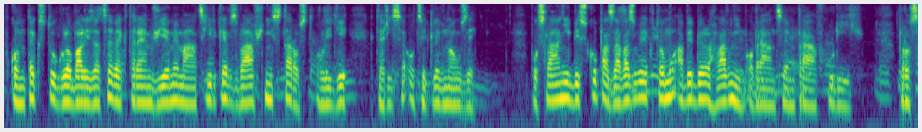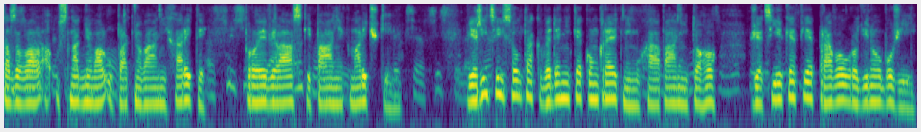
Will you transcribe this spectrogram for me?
V kontextu globalizace, ve kterém žijeme, má církev zvláštní starost o lidi, kteří se ocitli v nouzi. Poslání biskupa zavazuje k tomu, aby byl hlavním obráncem práv chudých. Prosazoval a usnadňoval uplatňování charity, projevy lásky páně k maličkým. Věřící jsou tak vedeni ke konkrétnímu chápání toho, že církev je pravou rodinou boží,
